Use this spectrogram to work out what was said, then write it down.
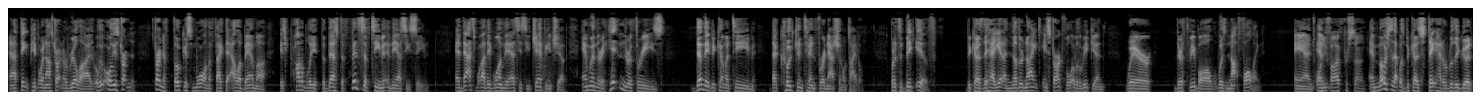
and I think people are now starting to realize, or or at least starting to starting to focus more on the fact that Alabama is probably the best defensive team in the SEC. And that's why they've won the SEC championship. And when they're hitting their threes, then they become a team that could contend for a national title. But it's a big if because they had yet another night in Starkville over the weekend where their three ball was not falling. And, and 25%. and most of that was because State had a really good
